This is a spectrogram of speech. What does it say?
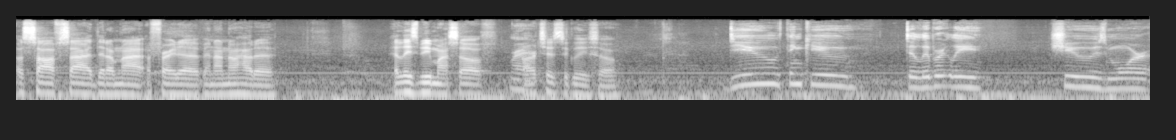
a soft side that I'm not afraid of, and I know how to at least be myself Right. artistically. So, Do you think you deliberately choose more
